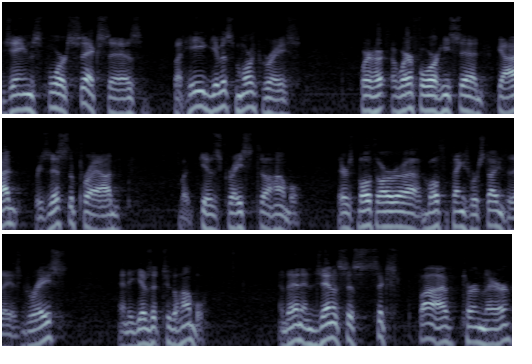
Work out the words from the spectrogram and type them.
James 4, 6 says, But he giveth more grace, wherefore he said, God resists the proud, but gives grace to the humble. There's both our, uh, both the things we're studying today is grace, and he gives it to the humble. And then in Genesis 6, 5, turn there,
